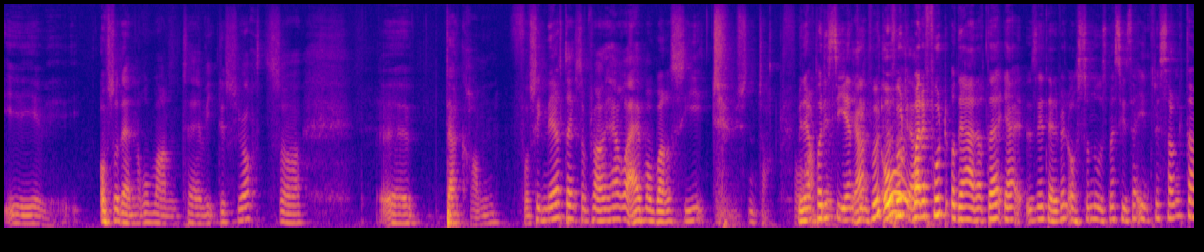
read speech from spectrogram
i også denne romanen til Vigdis Hjorth, så eh, der kan få signert eksemplarer her, og jeg må bare si tusen takk. Men jeg bare si en ting fort. Oh, fort. Bare fort, og det er at Jeg siterer vel også noe som jeg syns er interessant. da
